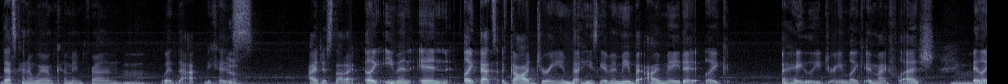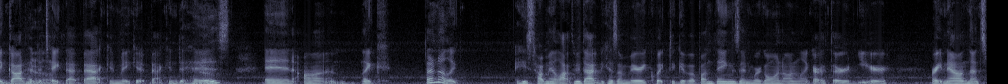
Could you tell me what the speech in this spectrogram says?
that's kind of where I'm coming from mm-hmm. with that because I just thought I like even in like that's a God dream that He's given me, but I made it like a Haley dream, like in my flesh, mm, and like God had yeah. to take that back and make it back into His, yeah. and um like I don't know like He's taught me a lot through that because I'm very quick to give up on things, and we're going on like our third year right now, and that's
